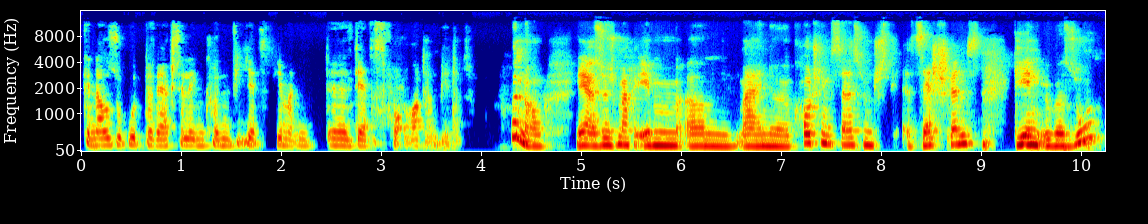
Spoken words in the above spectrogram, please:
genauso gut bewerkstelligen können wie jetzt jemand, äh, der das vor Ort anbietet? Genau. Ja, also ich mache eben ähm, meine Coaching-Sessions Sessions gehen über Zoom.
